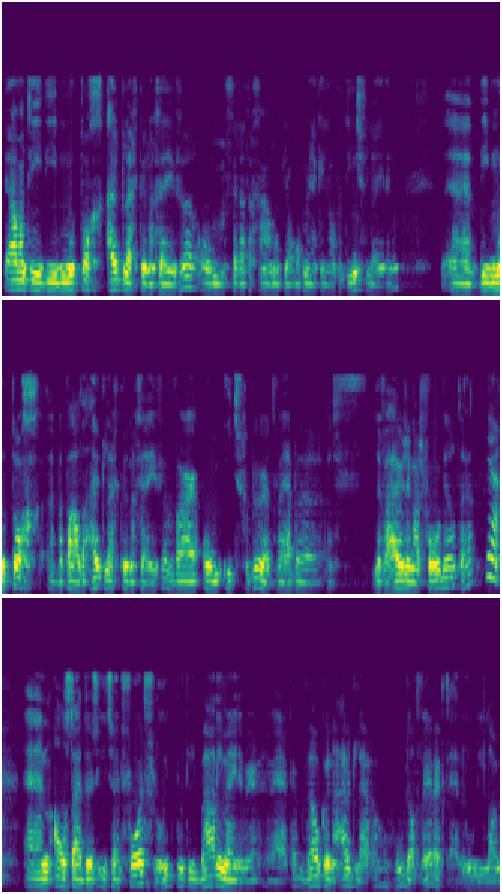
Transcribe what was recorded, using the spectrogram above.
ja want die, die moet toch uitleg kunnen geven om verder te gaan op jouw opmerking over dienstverlening. Eh, die moet toch een bepaalde uitleg kunnen geven waarom iets gebeurt. We hebben het, de verhuizing als voorbeeld. Hè? Ja, En als daar dus iets uit voortvloeit, moet die Bali-medewerker wel kunnen uitleggen hoe dat werkt en hoe, die lang,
